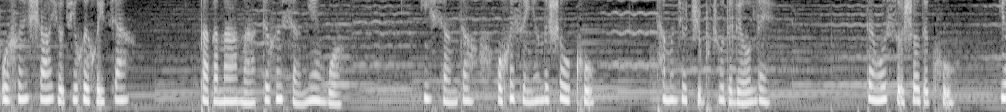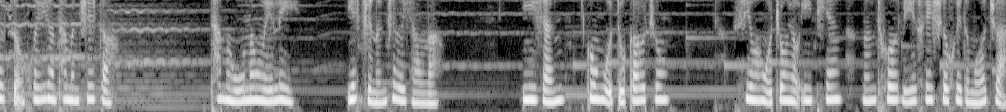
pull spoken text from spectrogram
我很少有机会回家，爸爸妈妈都很想念我。一想到我会怎样的受苦，他们就止不住的流泪。但我所受的苦，又怎会让他们知道？他们无能为力，也只能这样了。依然供我读高中，希望我终有一天能脱离黑社会的魔爪。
